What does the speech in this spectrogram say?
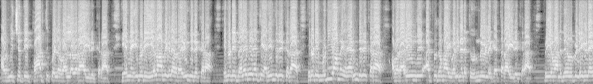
அவர் மிச்சத்தை பார்த்து கொள்ள வல்லவராய் இருக்கிறார். என்ன என்னுடைய இயலாமைகளை அவர் அறிந்திருக்கிறார். என்னுடைய பலவீனத்தை அறிந்திருக்கிறார். என்னுடைய முடியாமை அறிந்திருக்கிறார். அவர் அறிந்து அற்புதமாய் வழிநடத்த உண்மையுள்ள கத்தராய் இருக்கிறார். பிரியமான தேவ பிள்ளைகளே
